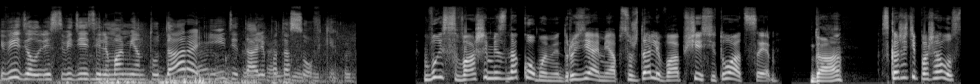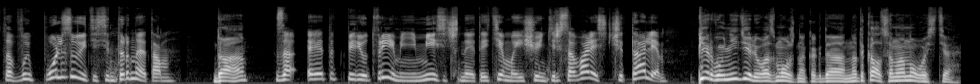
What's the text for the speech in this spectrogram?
видел ли свидетель момент удара и детали потасовки. Вы с вашими знакомыми, друзьями обсуждали вообще ситуации? Да. Скажите, пожалуйста, вы пользуетесь интернетом? Да. За этот период времени месячно этой темой еще интересовались, читали? Первую неделю, возможно, когда натыкался на новости.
